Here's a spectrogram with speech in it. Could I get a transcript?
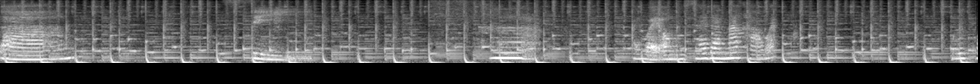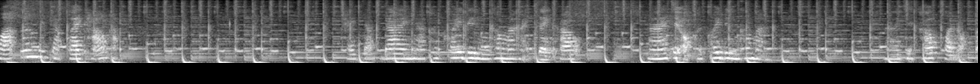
สาม สี่ห้าใครไหวเอามือซ้ายด้านหน้าขาไว้ มือขวาเอื้อมไปจับปลายเท้าค่ะ ใครจับได้นะ ค่อยๆดึงเข้ามาหายใจเข้า หายใจออกค่อยๆดึงเข้ามา หายใจเข้าผ่อนออกไป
